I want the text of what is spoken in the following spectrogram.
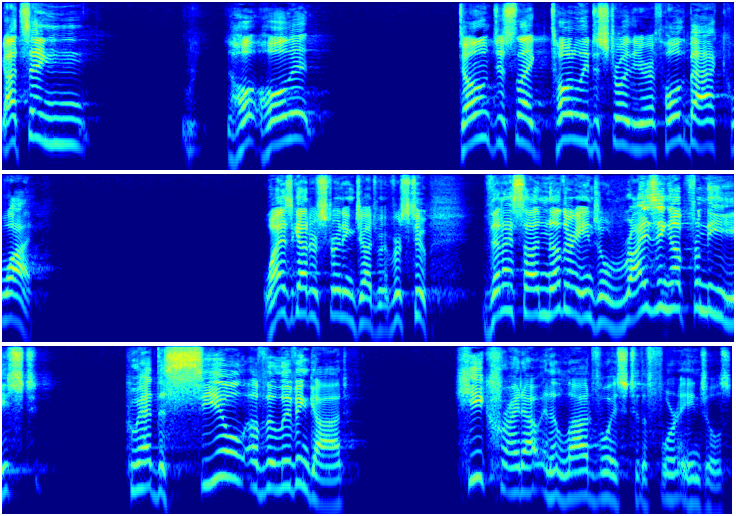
God's saying, hold it. Don't just like totally destroy the earth. Hold back. Why? Why is God restraining judgment? Verse 2 Then I saw another angel rising up from the east who had the seal of the living God. He cried out in a loud voice to the four angels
